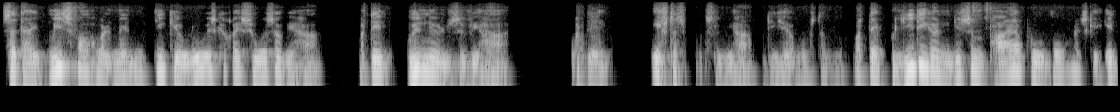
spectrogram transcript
Så der er et misforhold mellem de geologiske ressourcer, vi har, og den udnyttelse, vi har, og den efterspørgsel, vi har på de her råstoffer. Og da politikerne ligesom peger på, hvor man skal hen,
